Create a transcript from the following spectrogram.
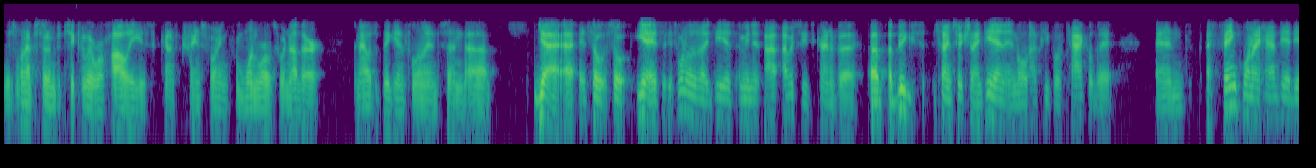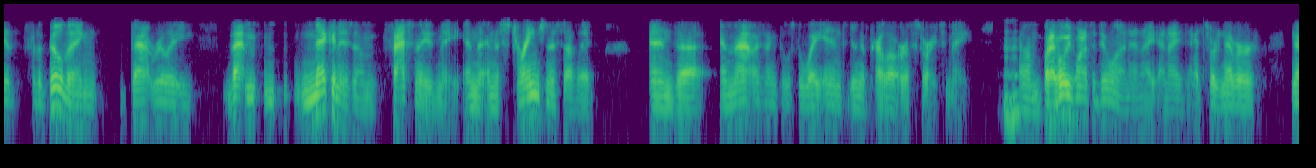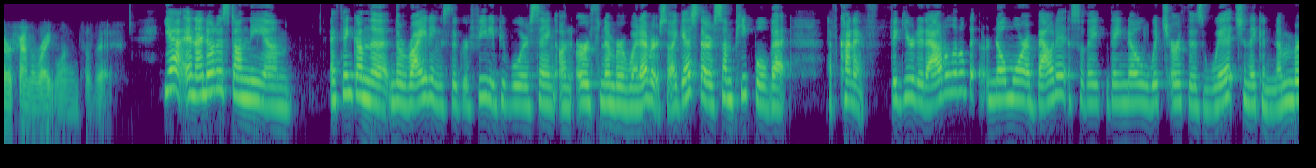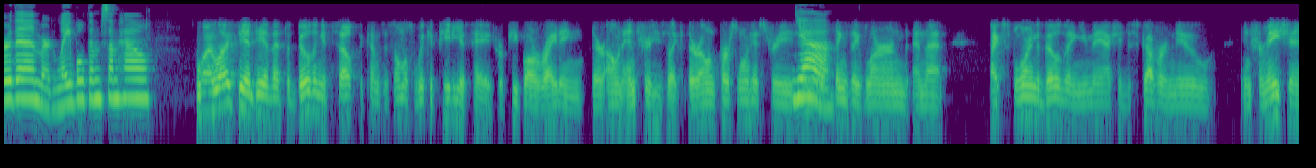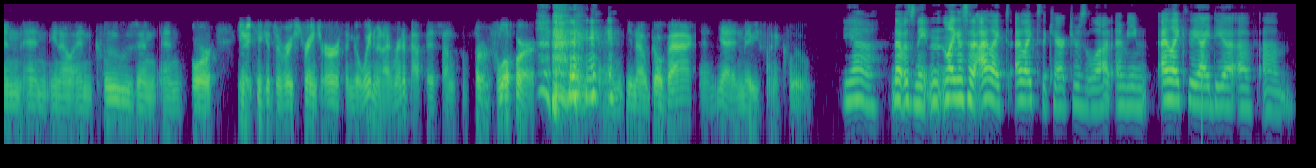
there's one episode in particular where Holly is kind of transforming from one world to another, and that was a big influence. And uh, yeah, uh, so so yeah, it's it's one of those ideas. I mean, it, obviously it's kind of a, a a big science fiction idea, and a lot of people have tackled it. And I think when I had the idea for the building, that really that m- m- mechanism fascinated me, and the and the strangeness of it, and uh, and that I think was the way into doing a parallel Earth story to me. Mhm. Um, but I've always wanted to do one, and I and I had sort of never never found the right one until this. Yeah, and I noticed on the um I think on the the writings, the graffiti, people were saying on Earth number whatever. So I guess there are some people that have kind of figured it out a little bit or know more about it, so they they know which Earth is which, and they can number them or label them somehow. Well, I like the idea that the building itself becomes this almost Wikipedia page where people are writing their own entries, like their own personal histories, Yeah. things they've learned, and that by exploring the building, you may actually discover new information and you know and clues and and or you know you think it's a very strange Earth and go, wait a minute, I read about this on the third floor, and, and you know go back and yeah, and maybe find a clue. Yeah, that was neat. And like I said, I liked I liked the characters a lot. I mean, I liked the idea of um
